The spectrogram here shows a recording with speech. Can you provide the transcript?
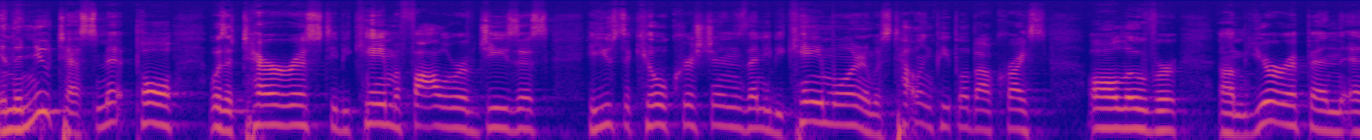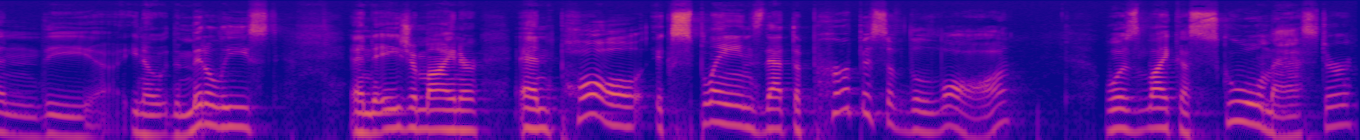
in the New Testament, Paul was a terrorist. He became a follower of Jesus. He used to kill Christians, then he became one and was telling people about Christ all over um, Europe and, and the, uh, you know, the Middle East and Asia Minor. And Paul explains that the purpose of the law was like a schoolmaster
